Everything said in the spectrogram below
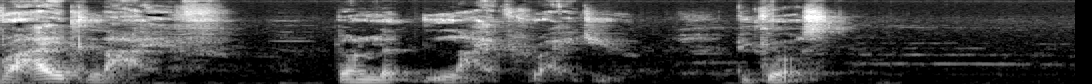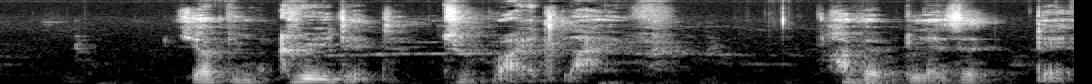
ride life. Don't let life ride you, because you have been created to ride life. Have a blessed day.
